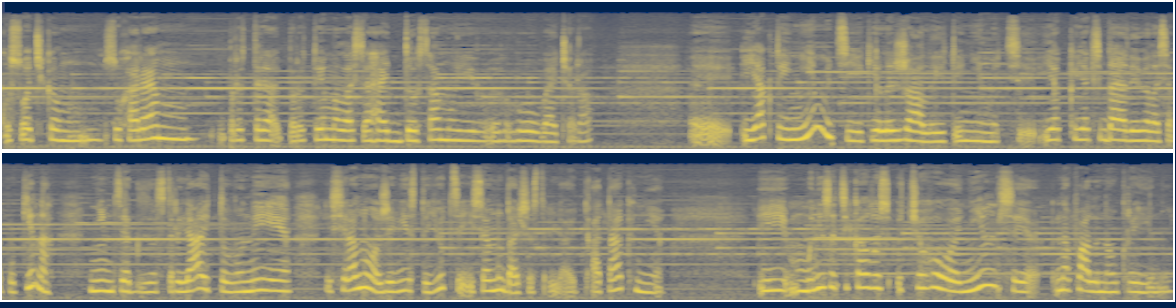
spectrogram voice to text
кусочком сухарем протри- протрималася геть до самого вечора. Е, як ті німці, які лежали, і ті німець, як, як завжди я дивилася по кінах, німці як застріляють, то вони все одно живі стаються і все одно далі стріляють, а так ні. І мені зацікавилось, от чого німці напали на Україну.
